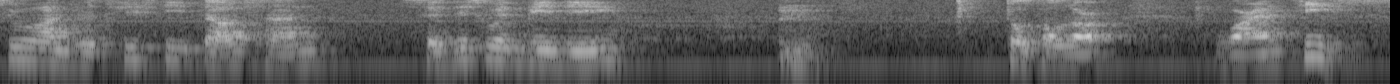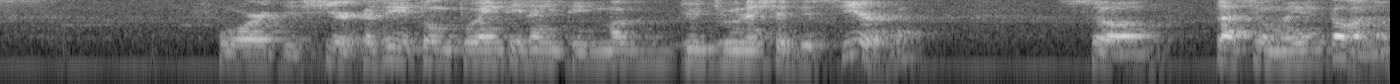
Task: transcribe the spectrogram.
250,000. So, this would be the total warranties for this year. Kasi itong 2019, mag-due na siya this year. No? So, plus yung ngayon to, ano?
